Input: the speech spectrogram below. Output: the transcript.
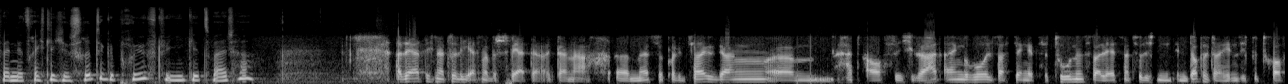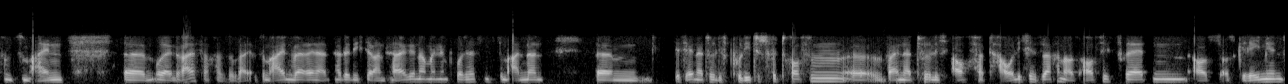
Werden jetzt rechtliche Schritte geprüft? Wie geht es weiter? Also er hat sich natürlich erstmal beschwert danach. Ähm, er ist zur Polizei gegangen, ähm, hat auch sich Rat eingeholt, was denn jetzt zu tun ist, weil er ist natürlich in, in doppelter Hinsicht betroffen. Zum einen, ähm, oder in dreifacher sogar. Zum einen er, hat er nicht daran teilgenommen an den Protesten, zum anderen ist er natürlich politisch betroffen, äh, weil natürlich auch vertrauliche Sachen aus Aufsichtsräten, aus, aus Gremien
